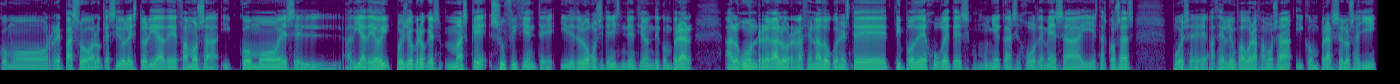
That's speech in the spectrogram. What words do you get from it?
como repaso a lo que ha sido la historia de Famosa y cómo es el a día de hoy, pues yo creo que es más que suficiente y desde luego si tenéis intención de comprar algún regalo relacionado con este tipo de juguetes, muñecas y juegos de mesa y estas cosas, pues eh, hacerle un favor a Famosa y comprárselos allí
